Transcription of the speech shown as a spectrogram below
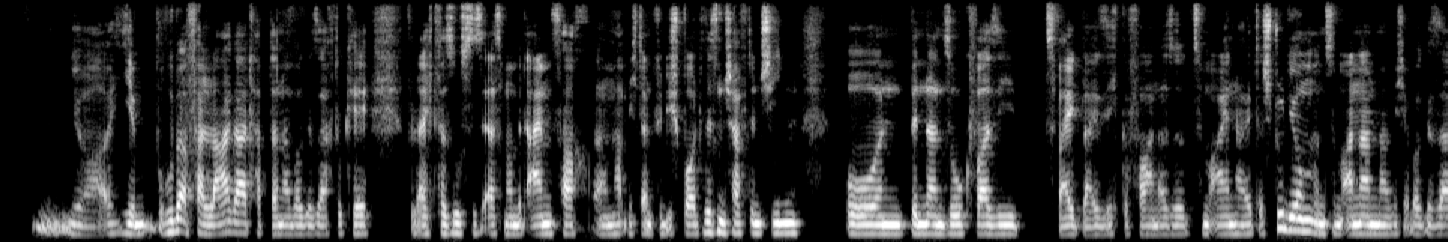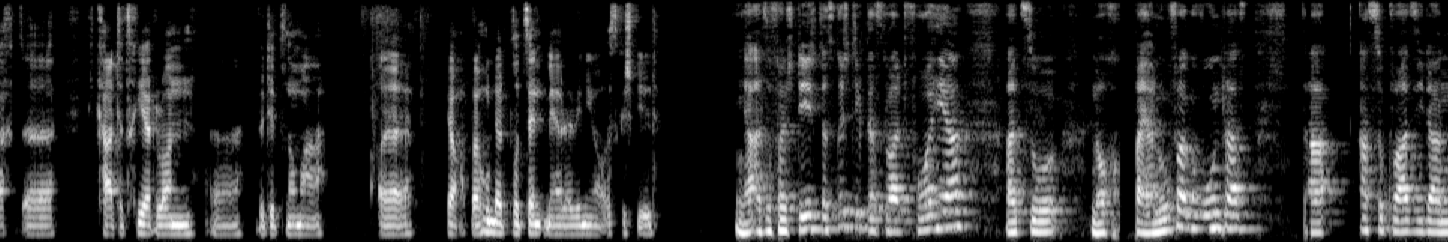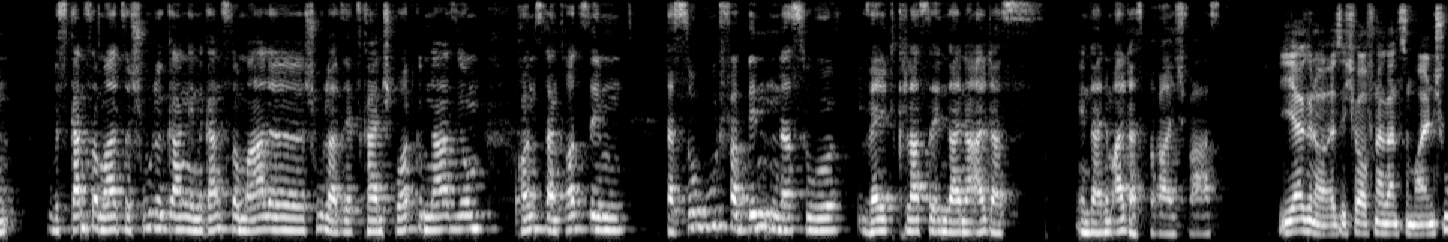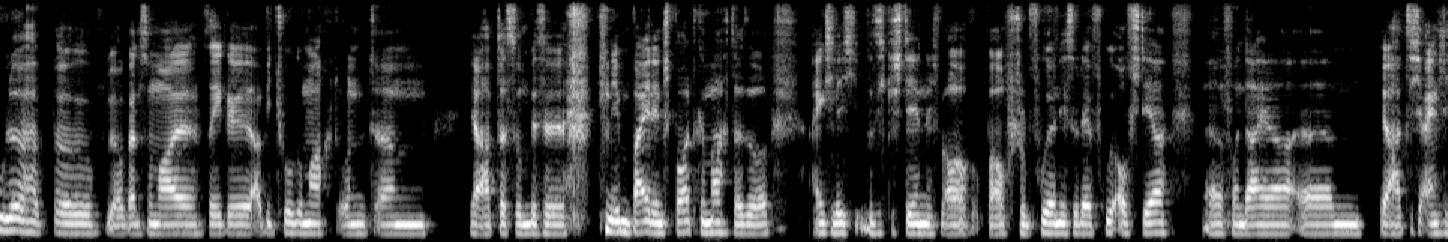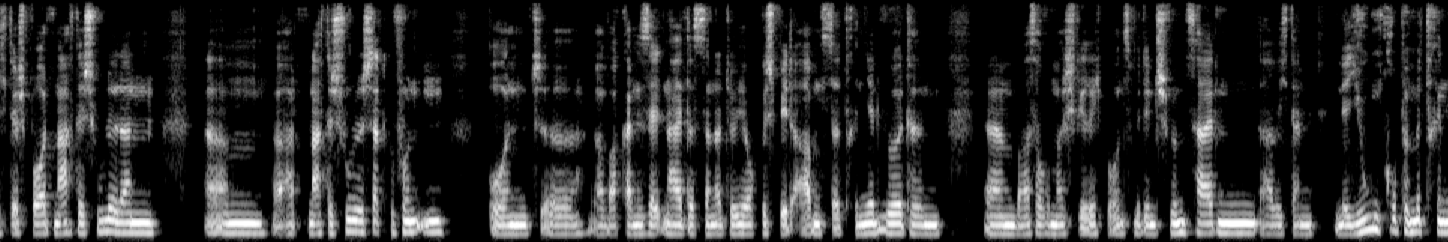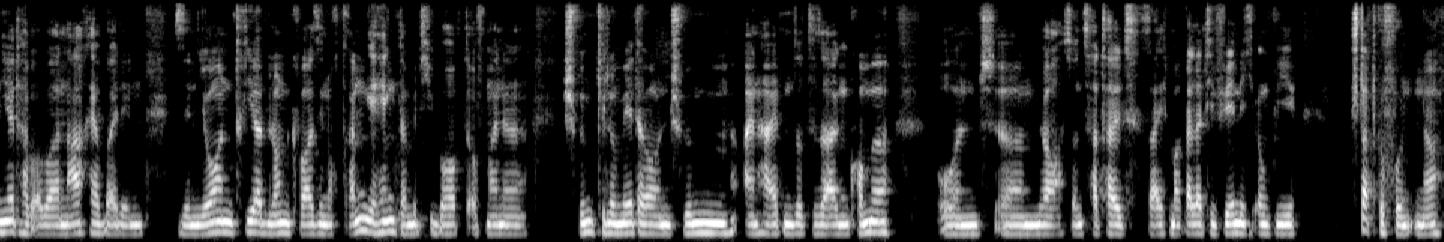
ja, hier rüber verlagert, habe dann aber gesagt, okay, vielleicht versuchst du es erstmal mit einem Fach, ähm, habe mich dann für die Sportwissenschaft entschieden und bin dann so quasi zweigleisig gefahren. Also zum einen halt das Studium und zum anderen habe ich aber gesagt, äh, die Karte Triathlon äh, wird jetzt nochmal äh, ja, bei 100 Prozent mehr oder weniger ausgespielt. Ja, also verstehe ich das richtig, dass du halt vorher, als du noch bei Hannover gewohnt hast, da hast du quasi dann, bist ganz normal zur Schule gegangen, in eine ganz normale Schule, also jetzt kein Sportgymnasium, konntest dann trotzdem das so gut verbinden, dass du Weltklasse in deiner Alters, in deinem Altersbereich warst. Ja, genau. Also ich war auf einer ganz normalen Schule, habe äh, ja, ganz normal Regel Abitur gemacht und ähm, ja, habe das so ein bisschen nebenbei den Sport gemacht. Also eigentlich muss ich gestehen, ich war auch, war auch schon früher nicht so der Frühaufsteher. Äh, von daher ähm, ja, hat sich eigentlich der Sport nach der Schule dann ähm, hat nach der Schule stattgefunden und äh, ja, war keine Seltenheit, dass dann natürlich auch bis spät abends da trainiert wird. Dann ähm, war es auch immer schwierig bei uns mit den Schwimmzeiten. Da habe ich dann in der Jugendgruppe mit trainiert, habe aber nachher bei den Senioren-Triathlon quasi noch dran gehängt, damit ich überhaupt auf meine Schwimmkilometer und Schwimmeinheiten sozusagen komme. Und ähm, ja, sonst hat halt, sage ich mal, relativ wenig irgendwie stattgefunden. Ne?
